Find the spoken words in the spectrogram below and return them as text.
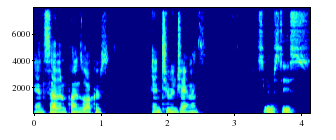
and seven planeswalkers and two enchantments. Seems decent.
